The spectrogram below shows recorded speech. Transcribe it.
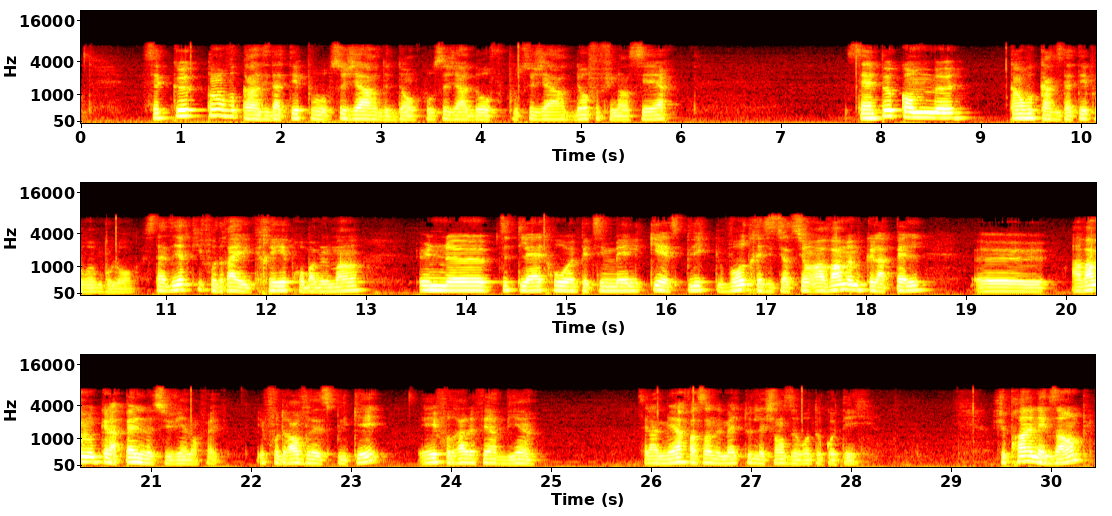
c'est que quand vous candidatez pour ce genre de dons, pour ce genre d'offres, pour ce genre d'offres financières, c'est un peu comme euh, quand vous candidatez pour un boulot. C'est-à-dire qu'il faudra écrire probablement une euh, petite lettre ou un petit mail qui explique votre situation avant même que l'appel avant même que l'appel ne survienne en fait. Il faudra vous expliquer et il faudra le faire bien. C'est la meilleure façon de mettre toutes les chances de votre côté. Je prends un exemple.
